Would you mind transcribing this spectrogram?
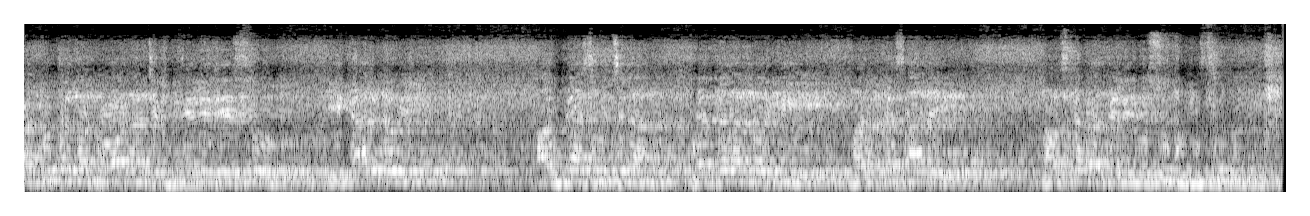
అద్భుతంగా పోవాలని చెప్పి తెలియజేస్తూ ఈ కార్యక్రమం అవకాశం ఇచ్చిన పెద్దలందరికీ మరొకసారి నమస్కారాలు తెలియజేస్తూ ముగిస్తున్నాను.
